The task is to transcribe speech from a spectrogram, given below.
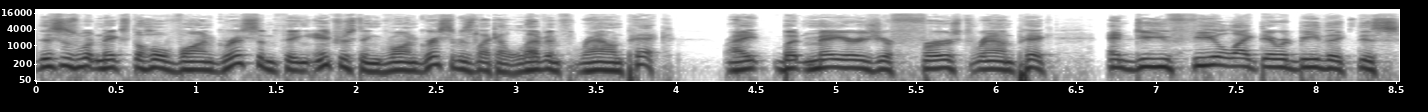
this is what makes the whole Vaughn Grissom thing interesting. Vaughn Grissom is like eleventh round pick, right? But Mayer is your first round pick. And do you feel like there would be the, this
